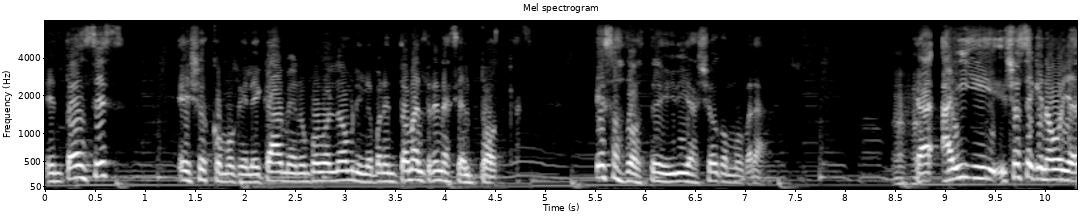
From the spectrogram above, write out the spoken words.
Entonces, ellos como que le cambian un poco el nombre y le ponen Toma el tren hacia el podcast. Esos dos te diría yo como para... Ahí yo sé que no voy a...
